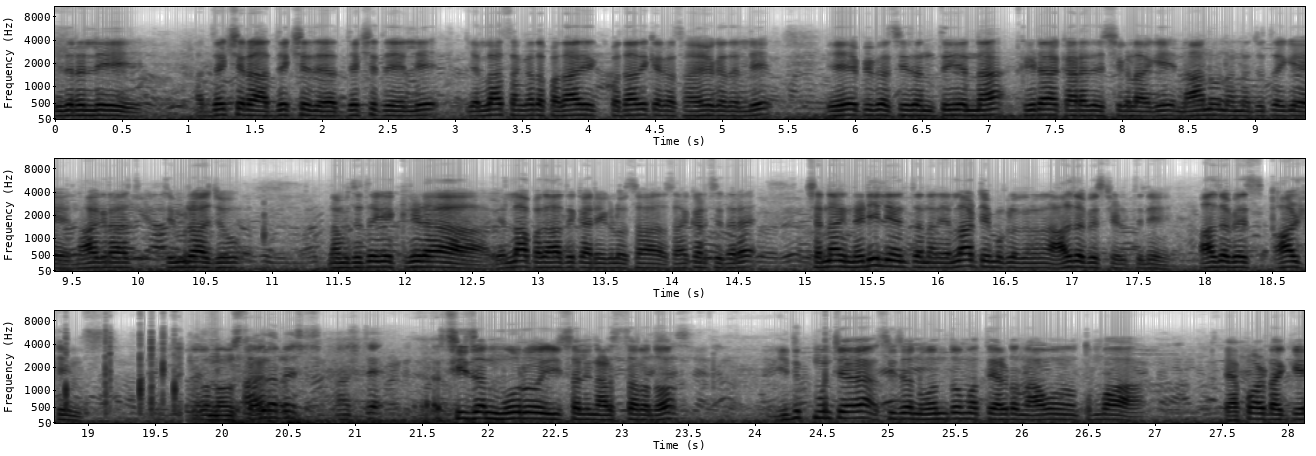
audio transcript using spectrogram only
ಇದರಲ್ಲಿ ಅಧ್ಯಕ್ಷರ ಅಧ್ಯಕ್ಷತೆ ಅಧ್ಯಕ್ಷತೆಯಲ್ಲಿ ಎಲ್ಲ ಸಂಘದ ಪದಾಧಿ ಪದಾಧಿಕಾರಿಗಳ ಸಹಯೋಗದಲ್ಲಿ ಎ ಪಿ ಬಿ ಸೀಸನ್ ತ್ರೀಯನ್ನು ಕ್ರೀಡಾ ಕಾರ್ಯದರ್ಶಿಗಳಾಗಿ ನಾನು ನನ್ನ ಜೊತೆಗೆ ನಾಗರಾಜ್ ತಿಮ್ರಾಜು ನಮ್ಮ ಜೊತೆಗೆ ಕ್ರೀಡಾ ಎಲ್ಲ ಪದಾಧಿಕಾರಿಗಳು ಸಹ ಸಹಕರಿಸಿದ್ದಾರೆ. ಚೆನ್ನಾಗಿ ನಡೀಲಿ ಅಂತ ನಾನು ಎಲ್ಲ ಟೀಮ್ಗಳಿಗೂ ನಾನು ಆಲ್ ದ ಬೆಸ್ಟ್ ಹೇಳ್ತೀನಿ. All the best all teams ನಮಸ್ತೆ. ಸೀಸನ್ ಮೂರು ಈ ಸಲ ನಡೆಸ್ತಾ ಇರೋದು. ಇದಕ್ಕೆ ಮುಂಚೆ ಸೀಸನ್ ಒಂದು ಮತ್ತು ಎರಡು ನಾವು ತುಂಬ ಎಫರ್ಟ್ ಹಾಕಿ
